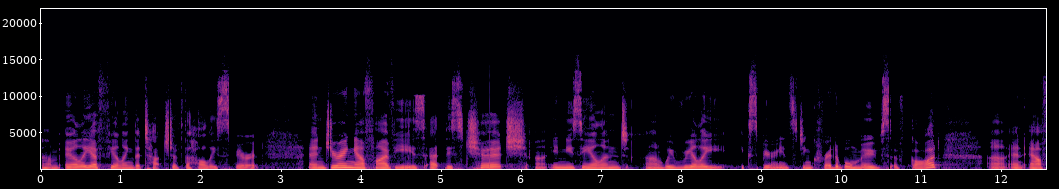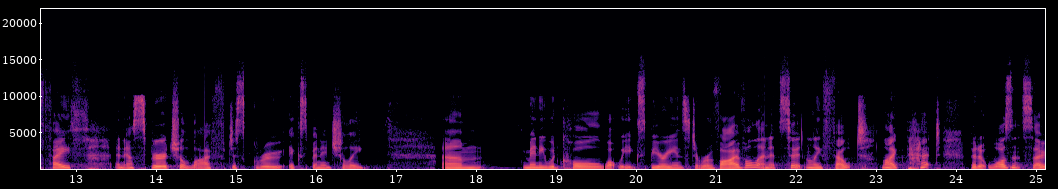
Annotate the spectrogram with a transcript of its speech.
um, earlier, feeling the touch of the Holy Spirit. And during our five years at this church uh, in New Zealand, uh, we really experienced incredible moves of God, uh, and our faith and our spiritual life just grew exponentially. Um, many would call what we experienced a revival, and it certainly felt like that, but it wasn't so,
